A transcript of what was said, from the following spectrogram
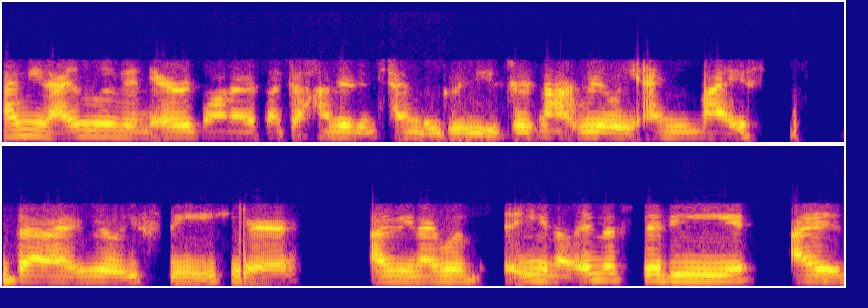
I mean, I live in Arizona, it's like 110 degrees. There's not really any mice that I really see here. I mean, I live, you know, in the city. I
